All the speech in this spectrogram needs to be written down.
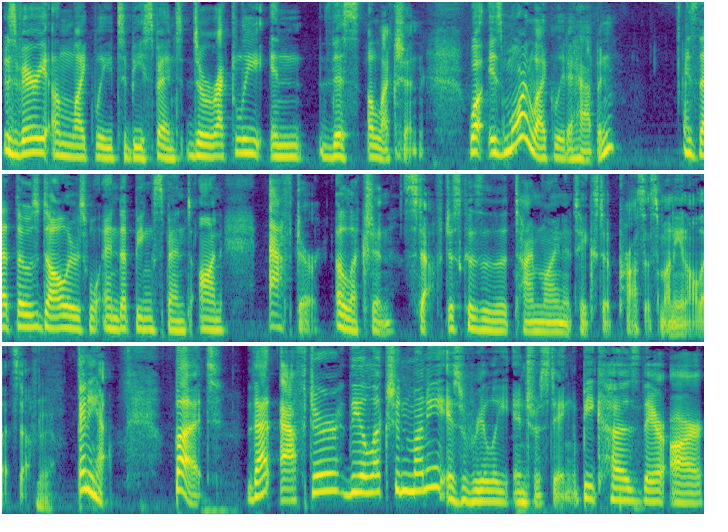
is very unlikely to be spent directly in this election. What is more likely to happen is that those dollars will end up being spent on after election stuff, just because of the timeline it takes to process money and all that stuff. Yeah. Anyhow, but that after the election money is really interesting because there are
